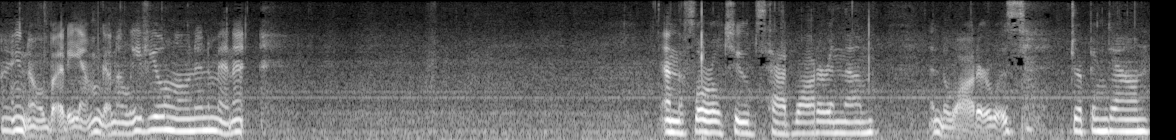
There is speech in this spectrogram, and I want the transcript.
I know, buddy. I'm gonna leave you alone in a minute. And the floral tubes had water in them and the water was dripping down.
